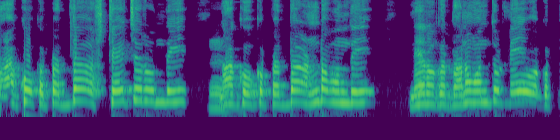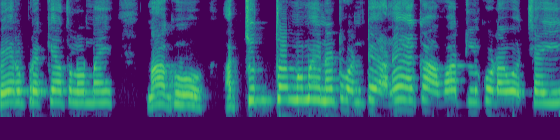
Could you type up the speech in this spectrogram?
నాకు ఒక పెద్ద స్టేచర్ ఉంది. నాకు ఒక పెద్ద అండం ఉంది నేను ఒక ధనవంతుడిని ఒక పేరు ప్రఖ్యాతులు ఉన్నాయి నాకు అత్యుత్తమమైనటువంటి అనేక అవార్డులు కూడా వచ్చాయి.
